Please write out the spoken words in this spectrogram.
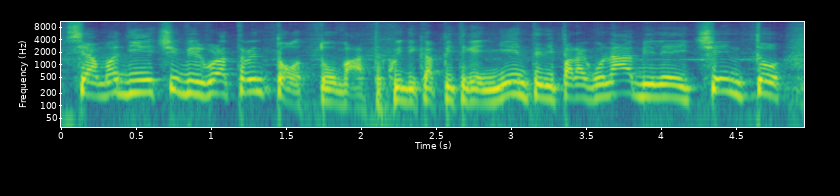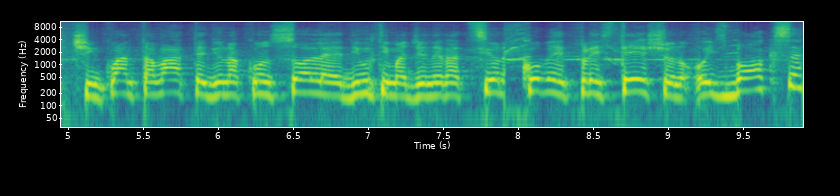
siamo a 10,38 watt, quindi capite che niente di paragonabile ai 150 watt di una console di ultima generazione come PlayStation o Xbox.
